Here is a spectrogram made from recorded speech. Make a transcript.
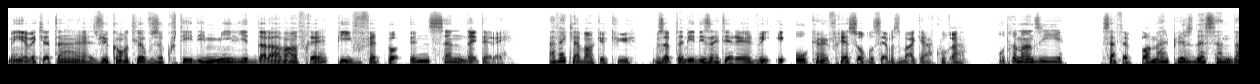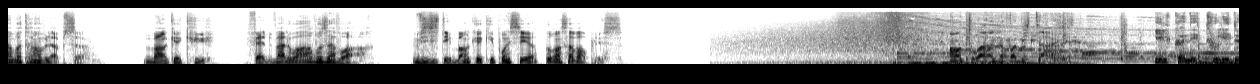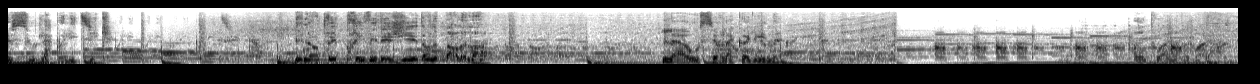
Mais avec le temps, ce vieux compte-là vous a coûté des milliers de dollars en frais, puis vous ne faites pas une scène d'intérêt. Avec la Banque Q, vous obtenez des intérêts élevés et aucun frais sur vos services bancaires courants. Autrement dit, ça fait pas mal plus de scènes dans votre enveloppe, ça. Banque Q, faites valoir vos avoirs. Visitez banqueq.ca pour en savoir plus. Antoine Robitaille. Il connaît tous les dessous de la politique. Une entrée privilégiée dans le Parlement. Là-haut sur la colline. Antoine Robitaille.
